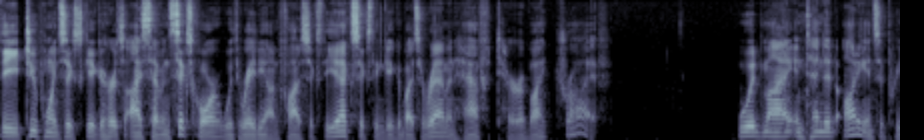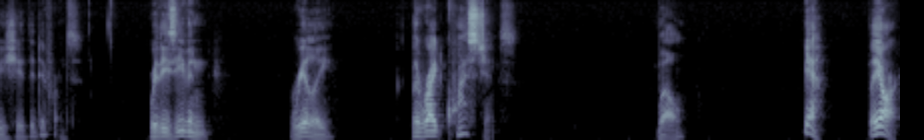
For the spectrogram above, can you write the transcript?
the 2.6 gigahertz i7 6-core with Radeon 560X, 16 gigabytes of RAM, and half terabyte drive? Would my intended audience appreciate the difference? Were these even really the right questions? Well, yeah, they are,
